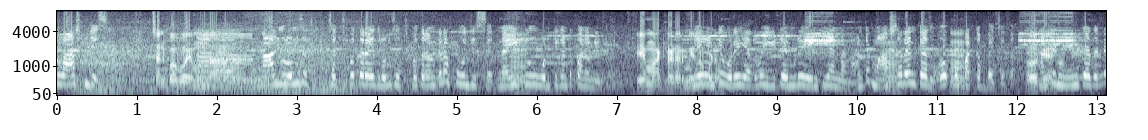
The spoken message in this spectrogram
లాస్ట్ చేసి చనిపోబోయే ముందా? నాలుగు రోజులు చచ్చి- చచ్చిపోతారు ఐదు రోజులు చచ్చిపోతారు అనుక నాకు ఫోన్ చేశారు. నైట్ ఒంటి గంట పన్నెండింటికి. ఏం మాట్లాడారు మీరు నేనంటే ఒరే ఎదవ ఈ టైంలో ఏంటి అన్నాను. అంటే మాస్టర్ అని కాదు ఒక పక్క అబ్బాయి చేత. అంటే నేను కాదండి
